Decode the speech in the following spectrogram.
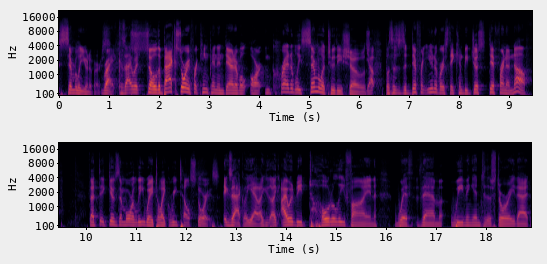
similar universe. Right. Because I would- So the backstory for Kingpin and Daredevil are incredibly similar to these shows. Yep. But since it's a different universe, they can be just different enough that it gives them more leeway to like retell stories. Exactly. Yeah. Like like I would be totally fine with them weaving into the story that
